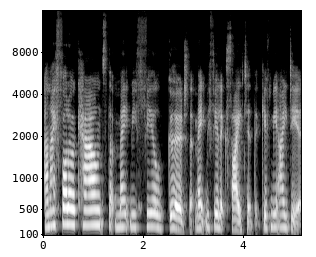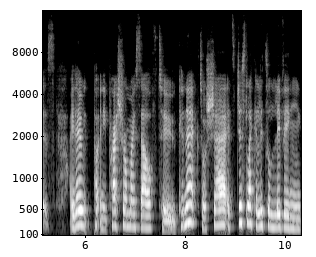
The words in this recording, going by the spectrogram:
And I follow accounts that make me feel good, that make me feel excited, that give me ideas. I don't put any pressure on myself to connect or share. It's just like a little living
